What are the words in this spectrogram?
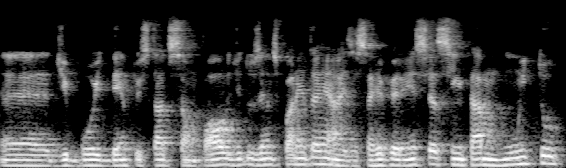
é, de boi dentro do estado de São Paulo de 240 reais. Essa referência, assim, está muito,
